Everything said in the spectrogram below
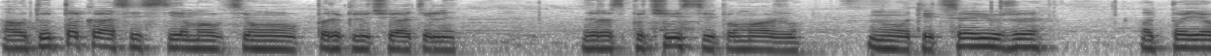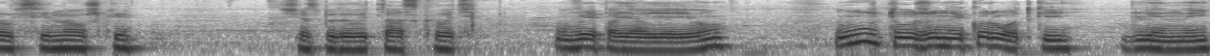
А отут така система в цьому переключателі. Зараз почистю і помажу. Ну от і цей вже відпаяв всі ножки. Зараз буду витаскувати. Випаяв я його. Ну, теж не короткий, длинний.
